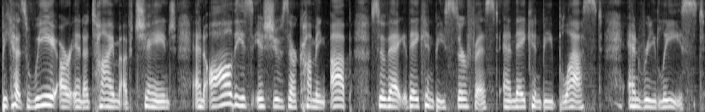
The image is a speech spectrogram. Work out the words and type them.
Because we are in a time of change, and all these issues are coming up so that they can be surfaced and they can be blessed and released,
